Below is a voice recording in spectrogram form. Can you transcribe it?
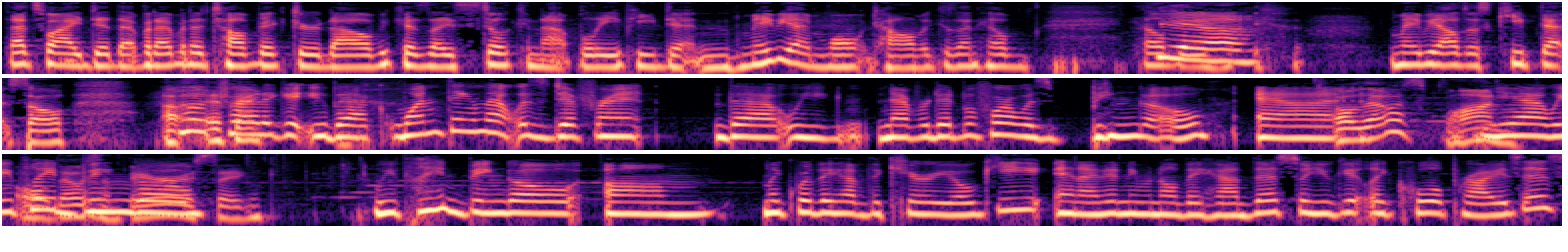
That's why I did that. But I'm going to tell Victor now because I still cannot believe he didn't. Maybe I won't tell him because then he'll, he'll Yeah. be. Maybe I'll just keep that. So, uh, We'll try I- to get you back. One thing that was different that we never did before was bingo. At Oh, that was fun. Yeah, we Oh, played that was bingo. Embarrassing. we played bingo um like where they have the karaoke and i didn't even know they had this. So you get like cool prizes.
